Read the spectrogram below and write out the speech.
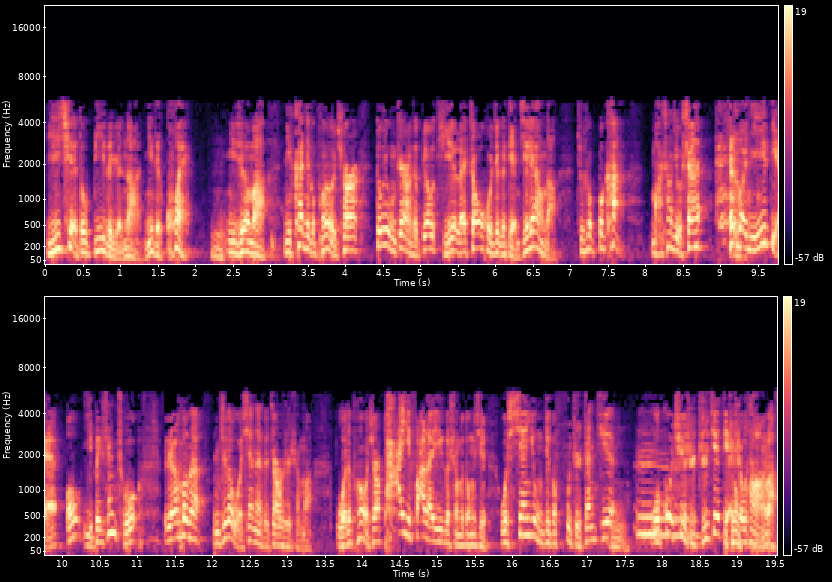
一切都逼的人呐，你得快，你知道吗？你看这个朋友圈都用这样的标题来招呼这个点击量的，就说不看。马上就删，然后你一点哦，已被删除。然后呢，你知道我现在的招是什么？我的朋友圈啪一发来一个什么东西，我先用这个复制粘贴。嗯，我过去是直接点收藏了，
